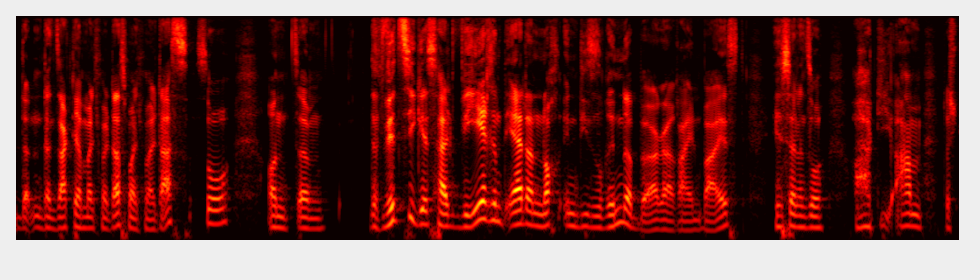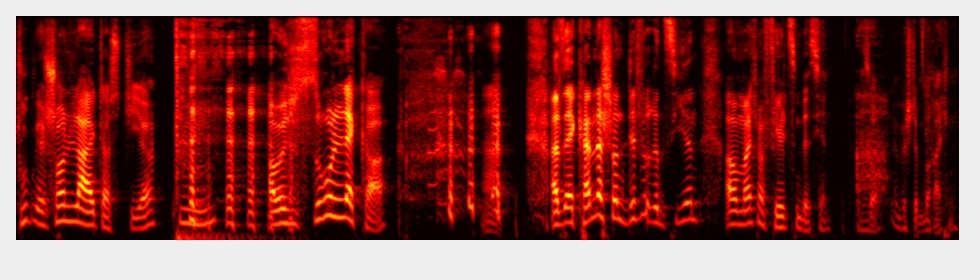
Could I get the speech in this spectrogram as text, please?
dann, dann, sagt er manchmal das, manchmal das so. Und ähm, das Witzige ist halt, während er dann noch in diesen Rinderburger reinbeißt, ist er dann so, oh, die Armen, das tut mir schon leid, das Tier. Mhm. aber es ist so lecker. Ja. Also er kann das schon differenzieren, aber manchmal fehlt es ein bisschen. So, ah. in bestimmten Bereichen.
